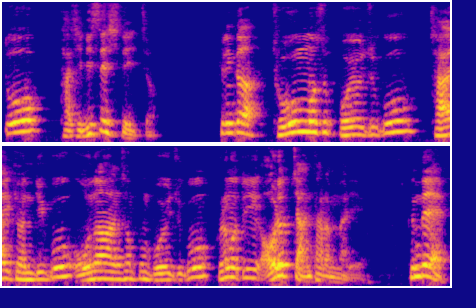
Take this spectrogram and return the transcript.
또 다시 리셋이 돼 있죠. 그러니까 좋은 모습 보여주고 잘 견디고 온화한 성품 보여주고 그런 것들이 어렵지 않다란 말이에요. 근데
